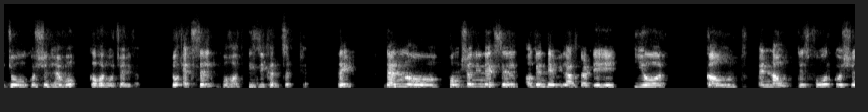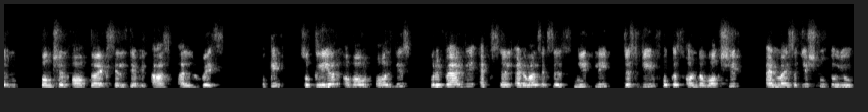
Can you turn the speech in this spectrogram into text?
जो क्वेश्चन है वो कवर हो जाएगा। तो एक्सेल बहुत इजी कंसेप्ट है right then function in Excel again they will ask the day year count and now this four question function of the Excel they will ask always okay so clear about all this prepare the excel, advanced excel neatly. Just give focus on the worksheet. And my suggestion to you,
